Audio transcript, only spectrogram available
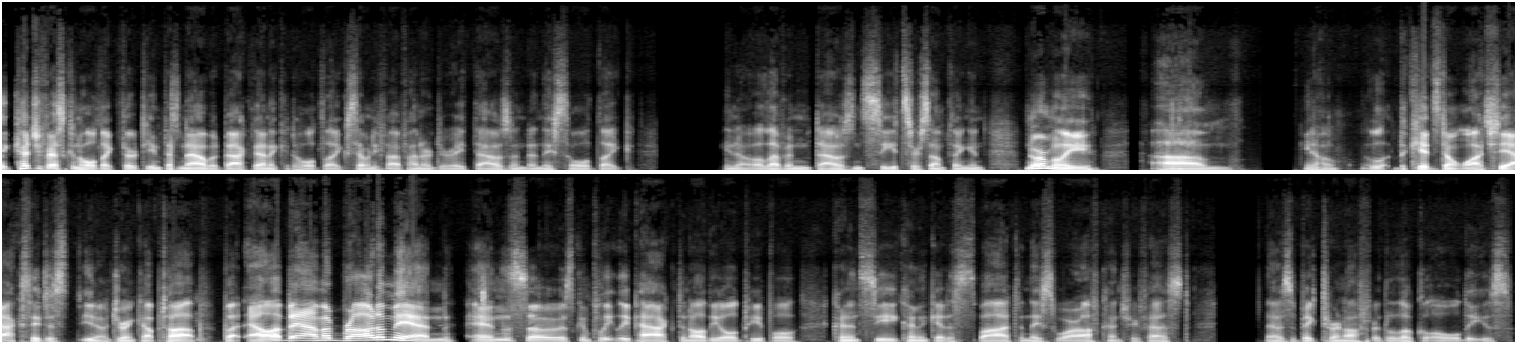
like Country Fest can hold like 13,000 now, but back then it could hold like 7,500 or 8,000 and they sold like you know 11,000 seats or something and normally um you know the kids don't watch the acts they just you know drink up top but Alabama brought them in and so it was completely packed and all the old people couldn't see couldn't get a spot and they swore off Country Fest that was a big turnoff for the local oldies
